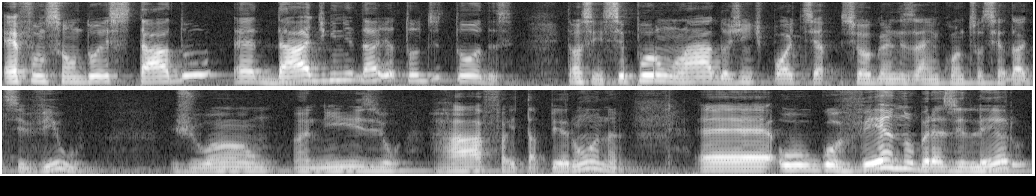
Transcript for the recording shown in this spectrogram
é função do Estado é, dar dignidade a todos e todas. Então, assim, se por um lado a gente pode se, se organizar enquanto sociedade civil, João, Anísio, Rafa, Itaperuna, é, o governo brasileiro,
